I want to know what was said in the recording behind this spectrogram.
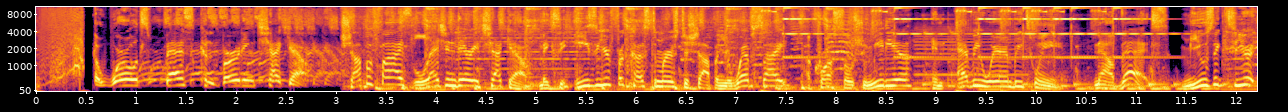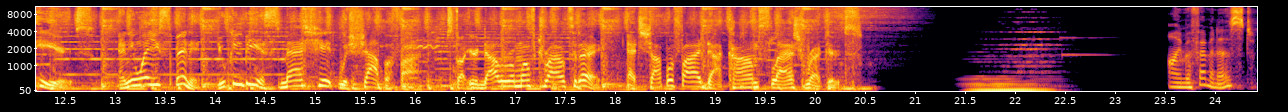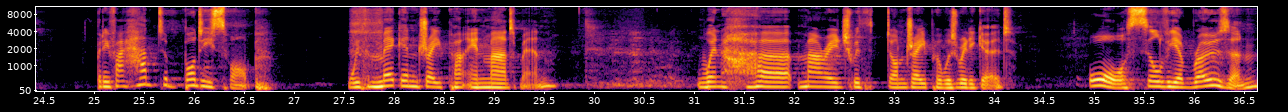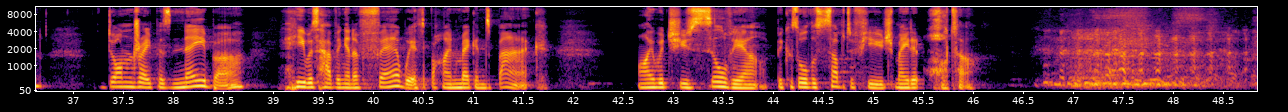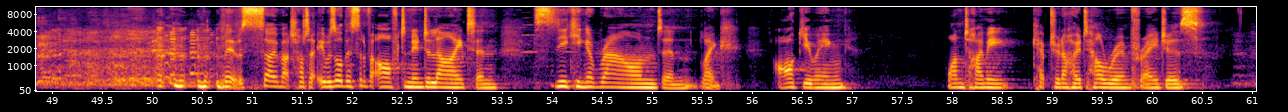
The world's best converting checkout. Shopify's legendary checkout makes it easier for customers to shop on your website, across social media, and everywhere in between. Now that's music to your ears. Any way you spin it, you can be a smash hit with Shopify. Start your dollar a month trial today at shopify.com slash records. I'm a feminist, but if I had to body swap with Megan Draper in Mad Men, when her marriage with Don Draper was really good, or Sylvia Rosen, Don Draper's neighbor, he was having an affair with behind Megan's back, I would choose Sylvia because all the subterfuge made it hotter. it was so much hotter. It was all this sort of afternoon delight and sneaking around and like arguing. One time he kept her in a hotel room for ages.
